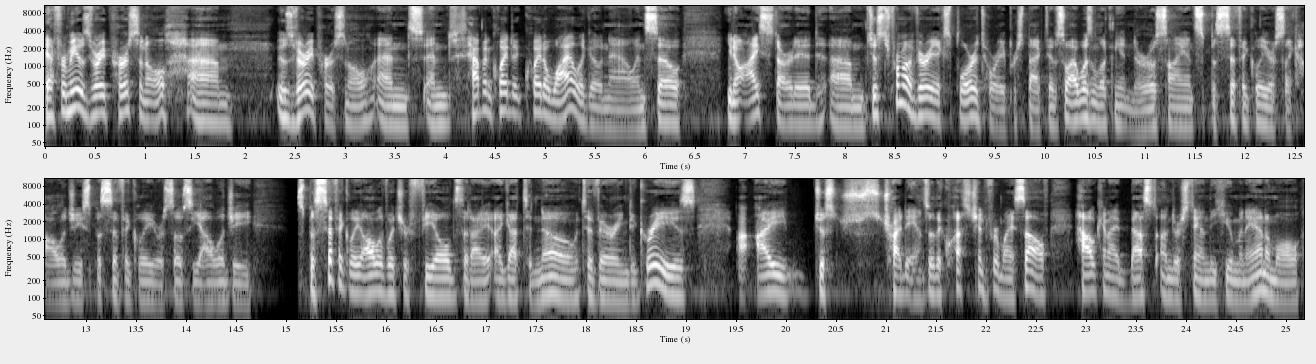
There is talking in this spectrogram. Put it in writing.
yeah, for me, it was very personal. Um, it was very personal and and happened quite a, quite a while ago now. And so, you know, I started um, just from a very exploratory perspective. So I wasn't looking at neuroscience specifically or psychology specifically or sociology specifically, all of which are fields that I, I got to know to varying degrees. I just tried to answer the question for myself how can I best understand the human animal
